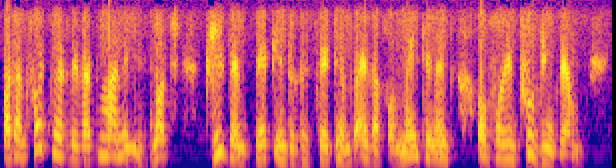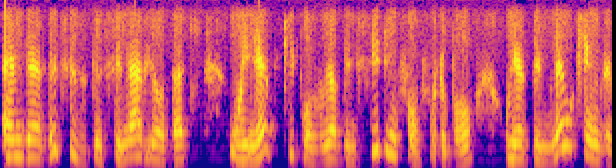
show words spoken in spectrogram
but unfortunately, that money is not driven back into the stadiums either for maintenance or for improving them. And uh, this is the scenario that we have people who have been feeding for football. We have been milking the,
